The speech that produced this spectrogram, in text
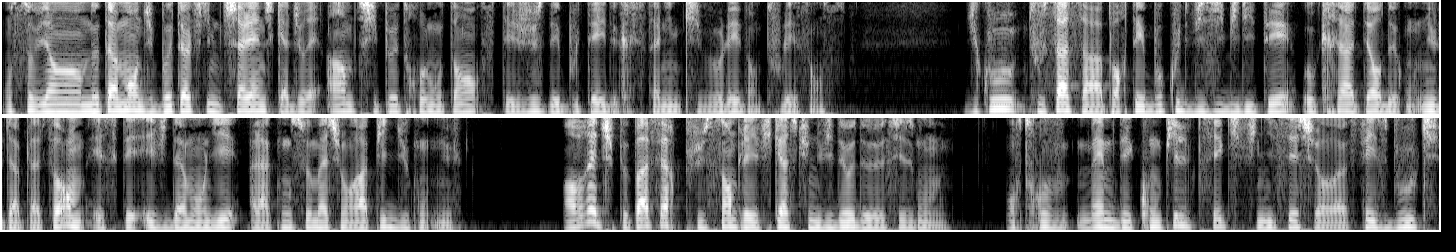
On se souvient notamment du Bottle Film Challenge qui a duré un petit peu trop longtemps. C'était juste des bouteilles de cristalline qui volaient dans tous les sens. Du coup, tout ça, ça a apporté beaucoup de visibilité aux créateurs de contenu de la plateforme et c'était évidemment lié à la consommation rapide du contenu. En vrai, tu peux pas faire plus simple et efficace qu'une vidéo de 6 secondes. On retrouve même des compiles, tu sais, qui finissaient sur euh, Facebook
